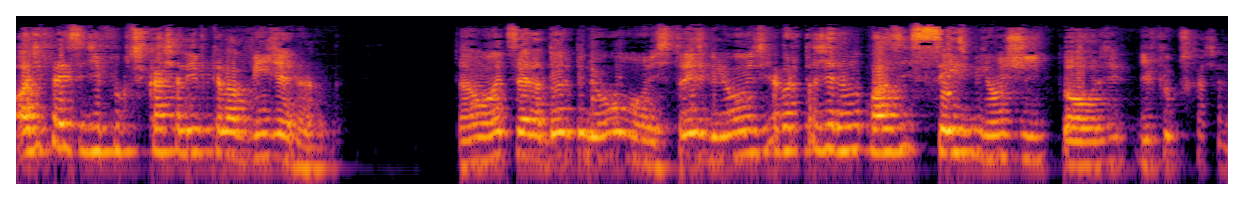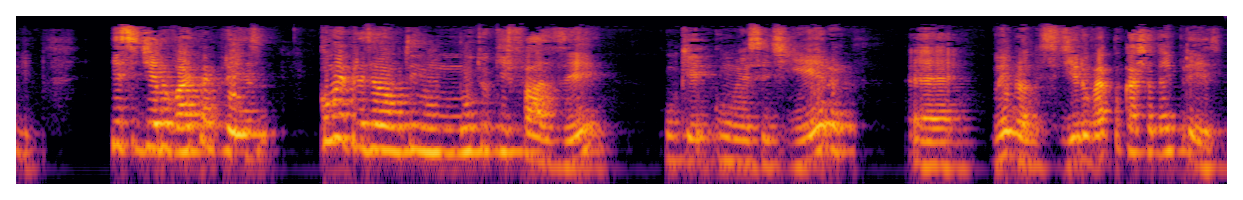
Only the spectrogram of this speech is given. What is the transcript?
olha a diferença de fluxo de caixa livre que ela vem gerando. Então, antes era 2 bilhões, 3 bilhões, e agora está gerando quase 6 bilhões de dólares de fluxo de caixa livre. E esse dinheiro vai para a empresa. Como a empresa não tem muito o que fazer com, que, com esse dinheiro, é, lembrando, esse dinheiro vai para o caixa da empresa.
